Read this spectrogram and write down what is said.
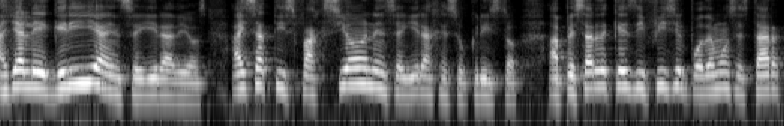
Hay alegría en seguir a Dios, hay satisfacción en seguir a Jesucristo. A pesar de que es difícil, podemos estar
